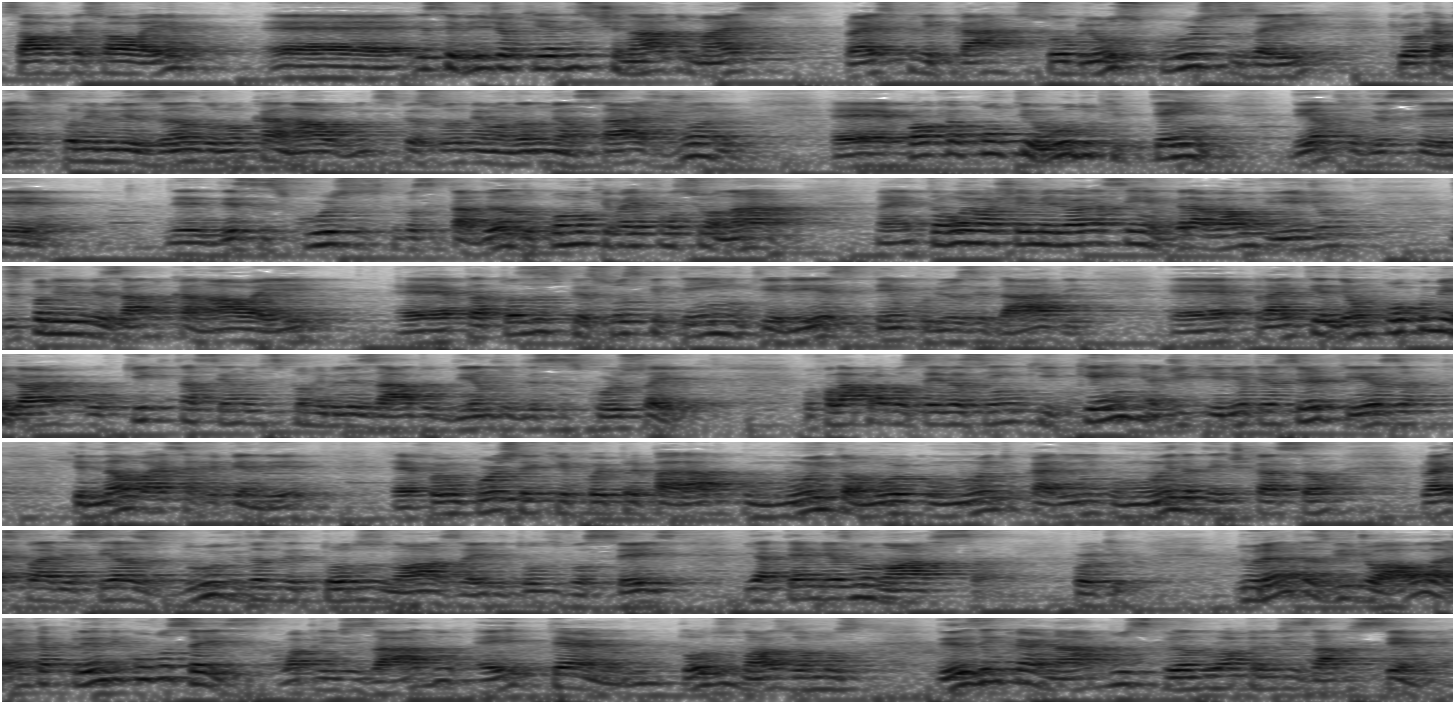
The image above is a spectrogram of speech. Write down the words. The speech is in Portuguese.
Salve pessoal aí! É, esse vídeo aqui é destinado mais para explicar sobre os cursos aí que eu acabei disponibilizando no canal. Muitas pessoas me mandando mensagem, Júnior, é, qual que é o conteúdo que tem dentro desse, de, desses cursos que você está dando, como que vai funcionar? Né? Então eu achei melhor assim gravar um vídeo, disponibilizar no canal aí é, para todas as pessoas que têm interesse, têm curiosidade é, para entender um pouco melhor o que está sendo disponibilizado dentro desses cursos aí. Vou falar para vocês assim que quem adquirir eu tenho certeza que não vai se arrepender. É, foi um curso aí que foi preparado com muito amor, com muito carinho, com muita dedicação para esclarecer as dúvidas de todos nós aí, de todos vocês e até mesmo nossa, porque durante as videoaulas a gente aprende com vocês. O aprendizado é eterno. Todos nós vamos desencarnar buscando o aprendizado sempre.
